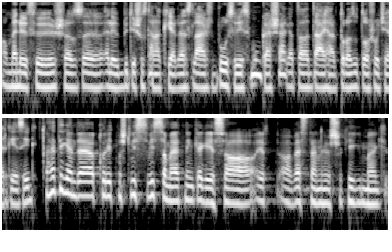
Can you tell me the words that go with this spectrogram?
a menőfős az előbb üt, és utána kérdez, lásd Bruce Willis munkásságát a Die Hard-tól az utolsó cserkészig. Hát igen, de akkor itt most vissz, visszamehetnénk egész a, a western hősökig, meg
